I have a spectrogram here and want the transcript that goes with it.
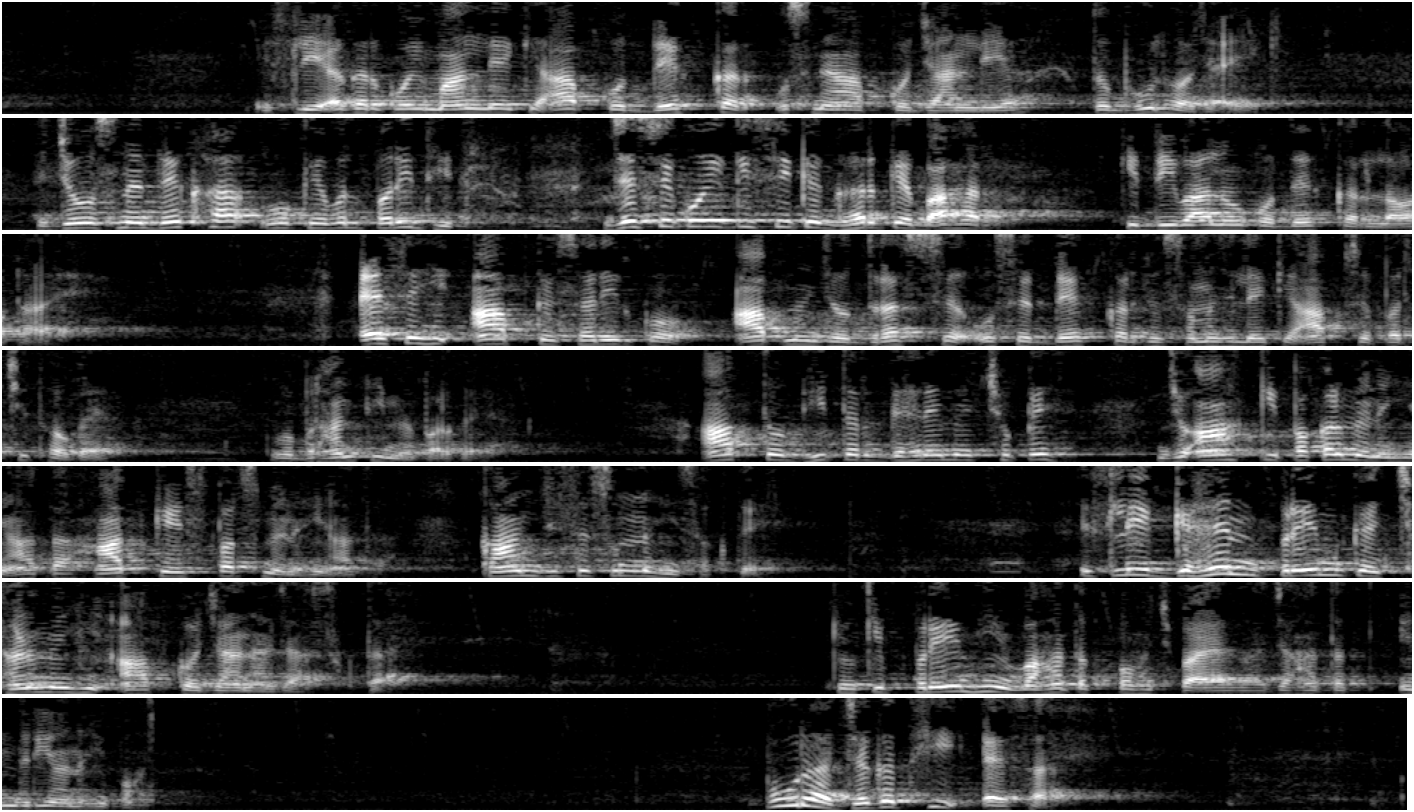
इसलिए अगर कोई मान ले कि आपको देखकर उसने आपको जान लिया तो भूल हो जाएगी। जो उसने देखा, वो केवल परिधि थी। जैसे कोई किसी के घर के बाहर की दीवालों को देखकर लौट आए। ऐसे ही आपके शरीर को आपने जो दृश्य, उसे देखकर जो समझ ले कि आपसे परिचित हो गया, वो भ्रांति में पड़ गया। आप तो भीतर गहरे में छुपे जो आँख की पकड़ में नहीं आता, हाथ के स्पर्श में नहीं आता, कान जिसे सुन नहीं सकते। इसलिए गहन प्रेम के क्षण में ही आपको जाना जा सकता है। क्योंकि प्रेम ही वहाँ तक पहुँच पाएगा, जहाँ तक इंद्रियाँ नहीं पहुँच पूरा जगत ही ऐसा है।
